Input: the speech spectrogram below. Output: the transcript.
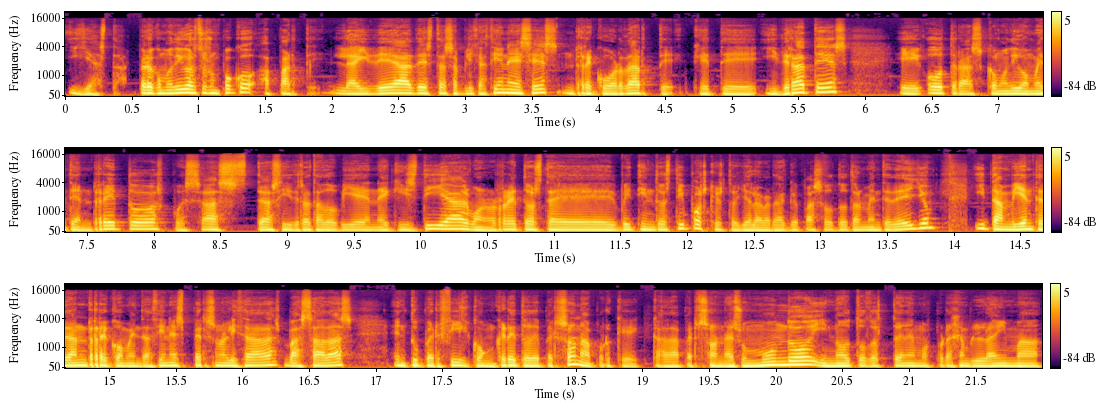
y ya está. Pero como digo, esto es un poco aparte. La idea de estas aplicaciones es recordarte que te hidrates, eh, otras, como digo, meten retos, pues has, te has hidratado bien X días, bueno, retos de distintos tipos, que esto yo la verdad que paso totalmente de ello, y también te dan recomendaciones personalizadas basadas en tu perfil concreto de persona, porque cada persona es un mundo y no todos tenemos, por ejemplo, la misma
